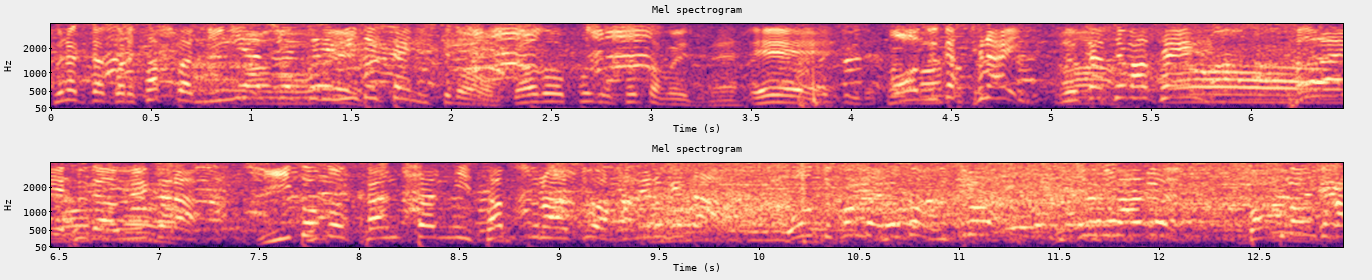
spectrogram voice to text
船木さんこれサップは右足をここで抜いていきたいんですけど。ガードポジション取った方がいいですね。ええ。お抜かせない。抜かせません。カラエフが上から。いとも簡単にサップの足を跳ねのけた。おっと今度は横後ろ後ろに回る。バックマウントか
